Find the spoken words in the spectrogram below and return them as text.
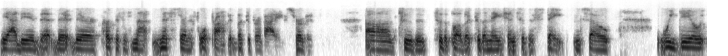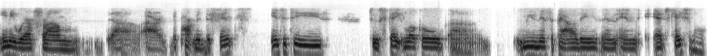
the idea that their, their purpose is not necessarily for profit, but to provide a service uh, to the to the public, to the nation, to the state. And so we deal anywhere from uh, our Department of Defense entities to state local uh, municipalities and, and educational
